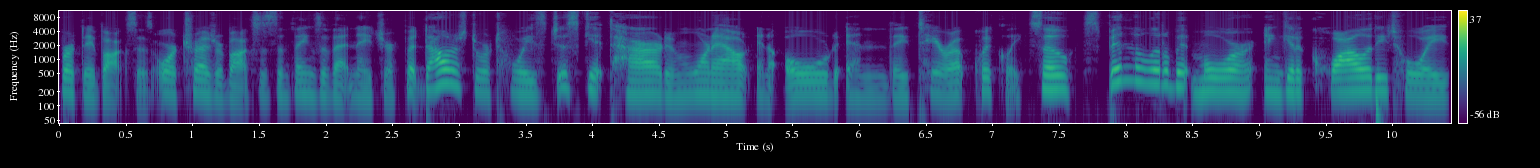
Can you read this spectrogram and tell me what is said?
birthday boxes or treasure boxes and things of that nature. But dollar store toys just get tired and worn out and old and they tear up quickly. So spend a little bit more and get a quality toy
